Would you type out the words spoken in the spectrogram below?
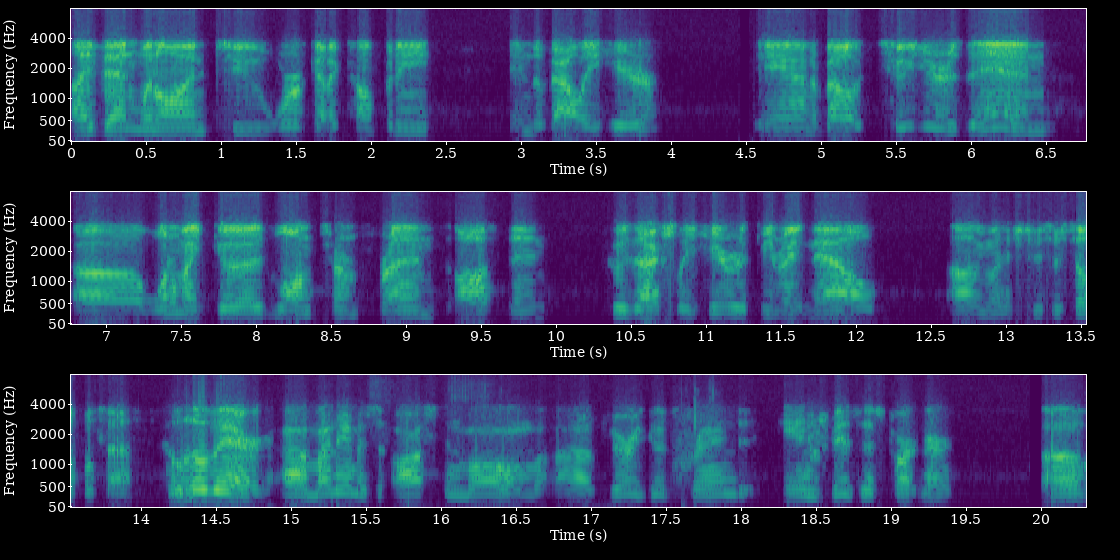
I then went on to work at a company in the valley here, and about two years in, uh, one of my good long-term friends, Austin, who's actually here with me right now. Um, you want to introduce yourself real fast? Hello there. Uh, my name is Austin Malm, a very good friend and business partner of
